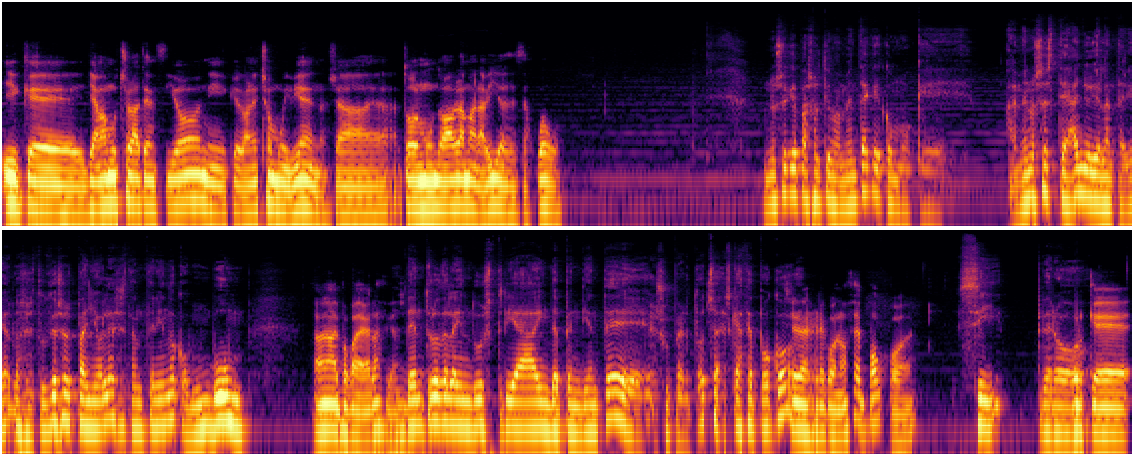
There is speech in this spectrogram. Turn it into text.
y que llama mucho la atención y que lo han hecho muy bien. O sea, todo el mundo habla maravillas de este juego no sé qué pasa últimamente, que como que, al menos este año y el anterior, los estudios españoles están teniendo como un boom. Una época de gracias. Dentro de la industria independiente súper tocha. Es que hace poco... Se les reconoce poco, ¿eh? Sí, pero... Porque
